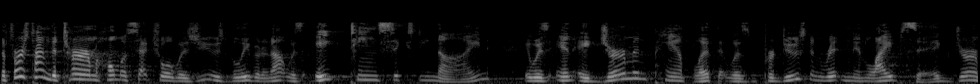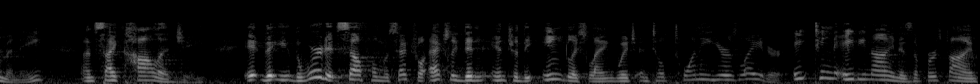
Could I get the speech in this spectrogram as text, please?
The first time the term homosexual was used, believe it or not, was 1869. It was in a German pamphlet that was produced and written in Leipzig, Germany, on psychology. It, the, the word itself, homosexual, actually didn't enter the English language until 20 years later. 1889 is the first time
